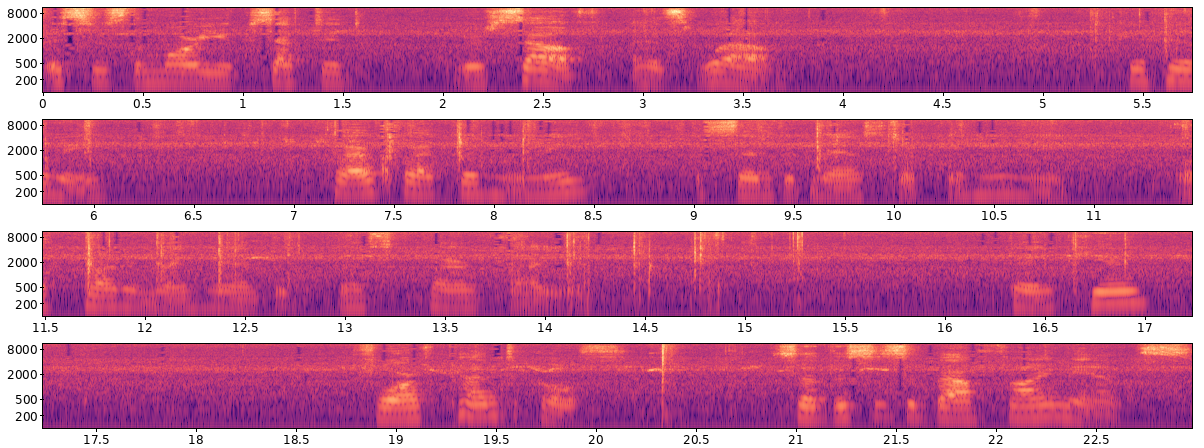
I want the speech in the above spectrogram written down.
This was the more you accepted yourself as well. Kahumi clarify Kahumi ascended master Kahumi what part of my hand would best clarify you Thank you. Four of Pentacles. So this is about finance.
